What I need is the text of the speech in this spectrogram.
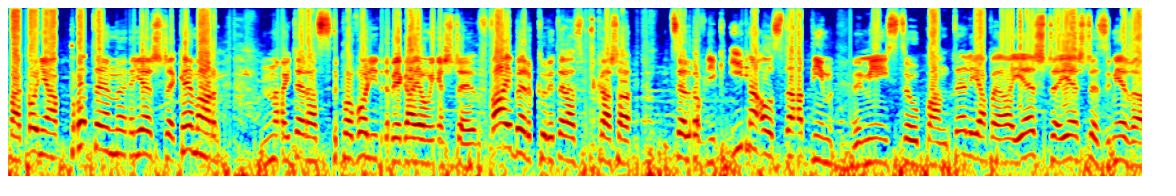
Pagonia, potem jeszcze Kemar. No i teraz powoli dobiegają jeszcze Viber, który teraz przekracza celownik i na ostatnim miejscu Pantelia PA jeszcze, jeszcze zmierza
